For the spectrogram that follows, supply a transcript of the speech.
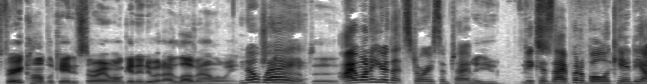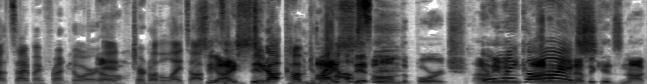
It's a very complicated story. I won't get into it. I love Halloween. No I'm way. to- I want to hear that story sometime. You- because I put a bowl of candy outside my front door and Oh. turned all the lights off See, and I said, sit- "Do not come to my I house." I sit on the porch. I don't Oh my even. I don't even have the kids knock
